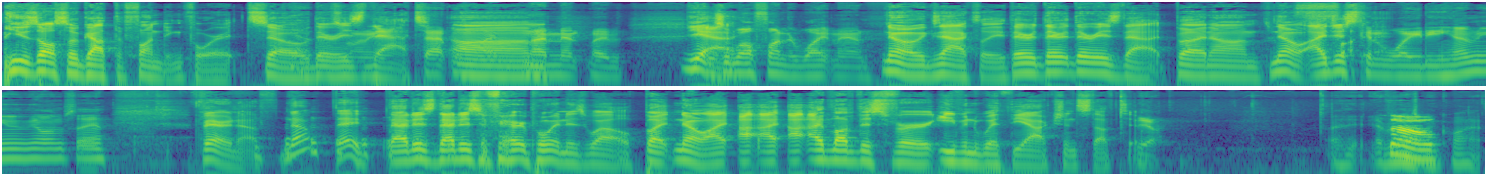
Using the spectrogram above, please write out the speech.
He's also got the funding for it. So there that's is I mean. that. That my, um, I meant by yeah. He's a well-funded white man. No, exactly. There, there, there is that. But um, no, I just Fucking whitey. I mean, you know what I'm saying? Fair enough. No, hey, that is that is a fair point as well. But no, I, I, I, I love this for even with the action stuff too. Yeah. I think everyone's So- been quiet.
